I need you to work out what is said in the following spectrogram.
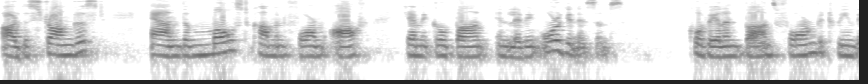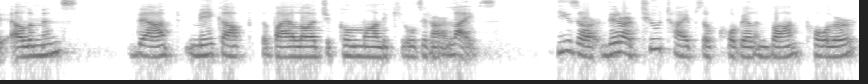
are the strongest and the most common form of chemical bond in living organisms. Covalent bonds form between the elements that make up the biological molecules in our lives. These are, there are two types of covalent bond, polar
